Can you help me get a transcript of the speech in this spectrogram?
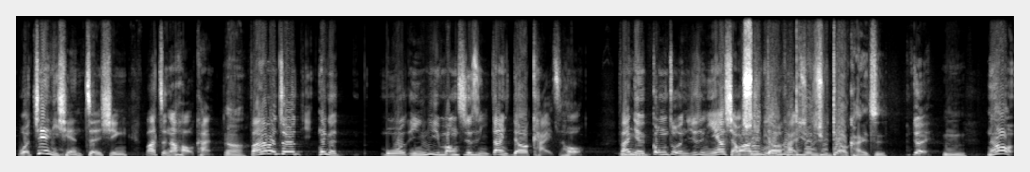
我借你钱整形，把它整到好看。嗯，反正他们最后那个模盈利方式就是，你当你钓到凯之后，反正你的工作，你就是你要想办法去钓凯。所以你的目的就是去钓凯子。对，嗯，然后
